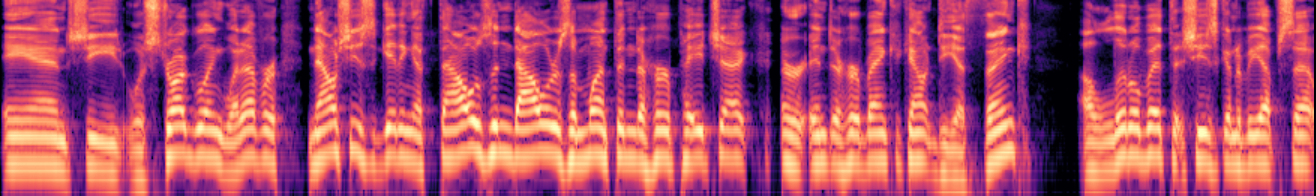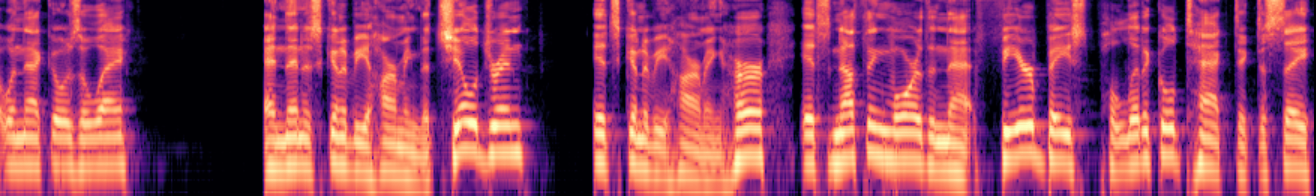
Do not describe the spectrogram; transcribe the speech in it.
and she was struggling whatever. Now she's getting a thousand dollars a month into her paycheck or into her bank account. Do you think a little bit that she's going to be upset when that goes away? And then it's going to be harming the children it's going to be harming her. It's nothing more than that fear-based political tactic to say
